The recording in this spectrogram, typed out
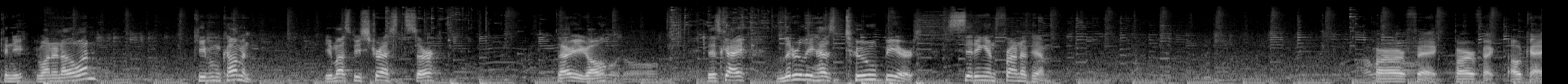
Can you, you want another one? Keep them coming. You must be stressed, sir. There you go. This guy literally has two beers sitting in front of him. Perfect, perfect. Okay.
